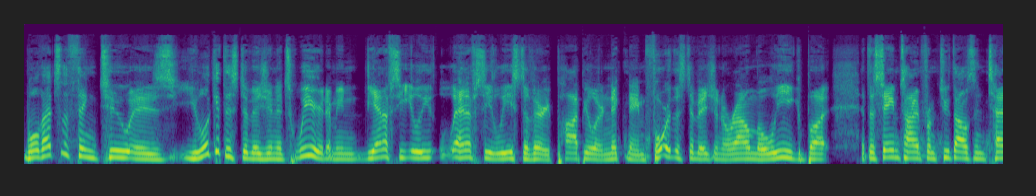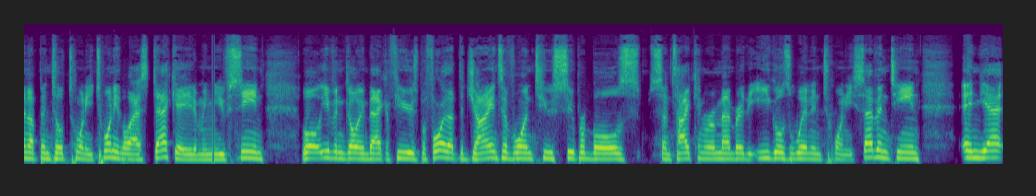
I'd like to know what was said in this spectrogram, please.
Well, that's the thing too. Is you look at this division, it's weird. I mean, the NFC NFC least a very popular nickname for this division around the league, but at the same time, from 2010 up until 2020, the last decade, I mean, you've seen. Well, even going back a few years before that, the Giants have won two Super Bowls since I can remember. The Eagles win in 2017, and yet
